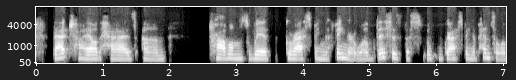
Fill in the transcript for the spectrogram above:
that child has um, problems with grasping the finger. Well, this is the grasping a pencil.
